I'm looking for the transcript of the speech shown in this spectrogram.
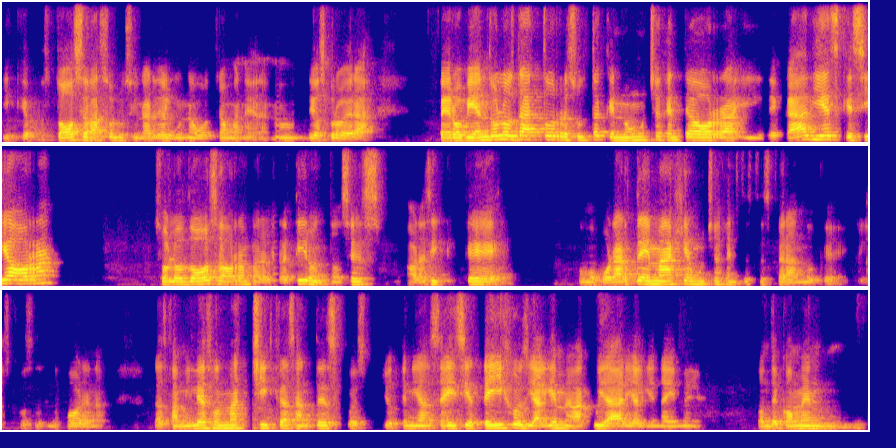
y que pues todo se va a solucionar de alguna u otra manera, ¿no? Dios proveerá. Pero viendo los datos resulta que no mucha gente ahorra y de cada 10 que sí ahorran, solo dos ahorran para el retiro. Entonces, ahora sí que como por arte de magia mucha gente está esperando que, que las cosas mejoren. ¿no? Las familias son más chicas. Antes, pues yo tenía seis, siete hijos y alguien me va a cuidar y alguien ahí me, donde comen,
